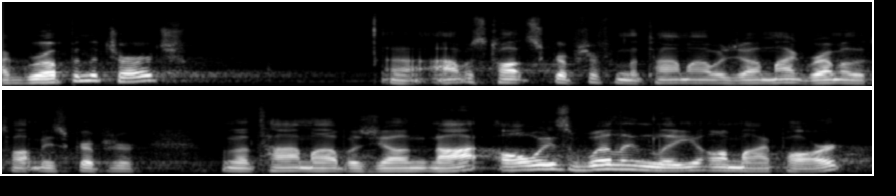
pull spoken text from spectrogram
I grew up in the church. Uh, I was taught scripture from the time I was young. My grandmother taught me scripture from the time I was young, not always willingly on my part,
